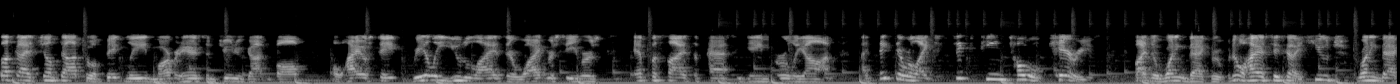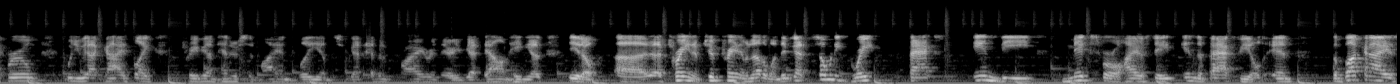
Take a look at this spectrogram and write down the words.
Buckeyes jumped out to a big lead. Marvin Harrison Jr. got involved. Ohio State really utilized their wide receivers, emphasized the passing game early on. I think there were like 16 total carries by the running back group. And Ohio State's got a huge running back room when you got guys like TreVeyon Henderson, Miyan Williams, you've got Evan Pryor in there, you've got Dallan Hayden, you know, uh, Trayanum, Chip Trayanum, another one. They've got so many great backs in the mix for Ohio State in the backfield. And the Buckeyes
